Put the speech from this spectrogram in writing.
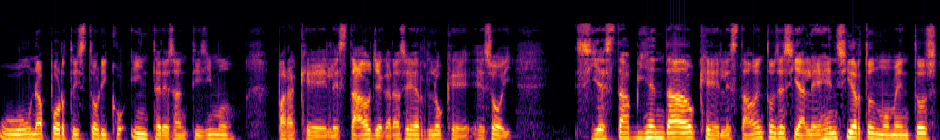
hubo un aporte histórico interesantísimo para que el Estado llegara a ser lo que es hoy. Si está bien dado que el Estado entonces se aleje en ciertos momentos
